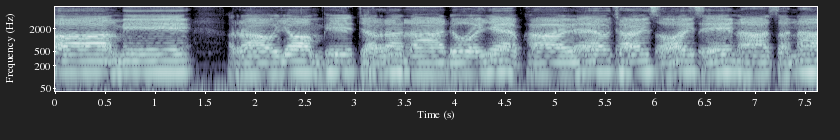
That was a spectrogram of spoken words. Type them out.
ามีเราย่อมพิจารณาโดยแยบคายแล้วใช้สอยเสนาสนา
